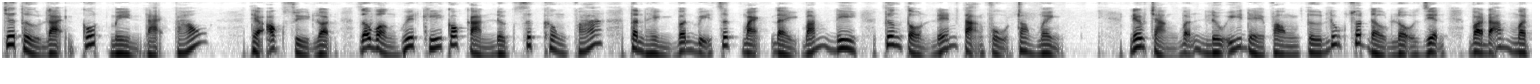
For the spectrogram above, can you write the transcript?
chưa thử lại cốt mìn đại pháo. Theo óc suy luận, dẫu vầng huyết khí có cản được sức không phá, thân hình vẫn bị sức mạnh đẩy bắn đi, thương tổn đến tạng phủ trong mình. Nếu chẳng vẫn lưu ý đề phòng từ lúc xuất đầu lộ diện và đã mật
